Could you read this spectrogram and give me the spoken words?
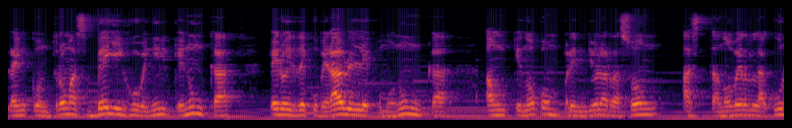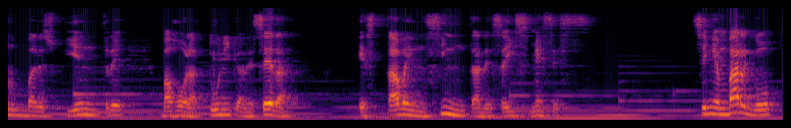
La encontró más bella y juvenil que nunca, pero irrecuperable como nunca, aunque no comprendió la razón hasta no ver la curva de su vientre bajo la túnica de seda. Estaba encinta de seis meses. Sin embargo,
